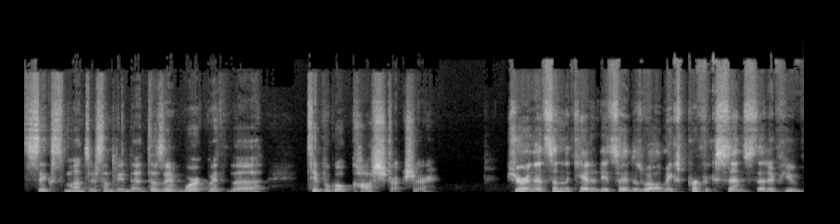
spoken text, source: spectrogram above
six months or something that doesn't work with the typical cost structure. Sure. And that's on the candidate side as well. It makes perfect sense that if you've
